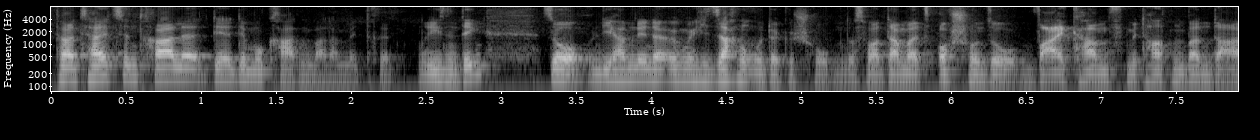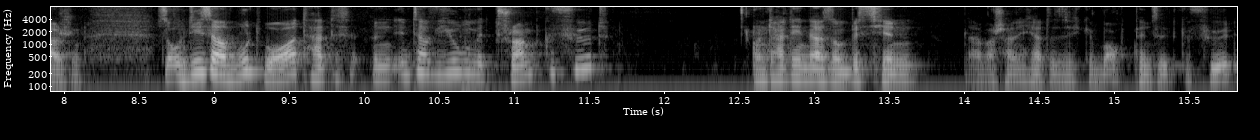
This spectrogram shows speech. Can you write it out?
Parteizentrale der Demokraten war da mit drin. Ein Riesending. So, und die haben denen da irgendwelche Sachen untergeschoben. Das war damals auch schon so Wahlkampf mit harten Bandagen. So, und dieser Woodward hat ein Interview mit Trump geführt und hat ihn da so ein bisschen, na, wahrscheinlich hat er sich gebauchpinselt gefühlt,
